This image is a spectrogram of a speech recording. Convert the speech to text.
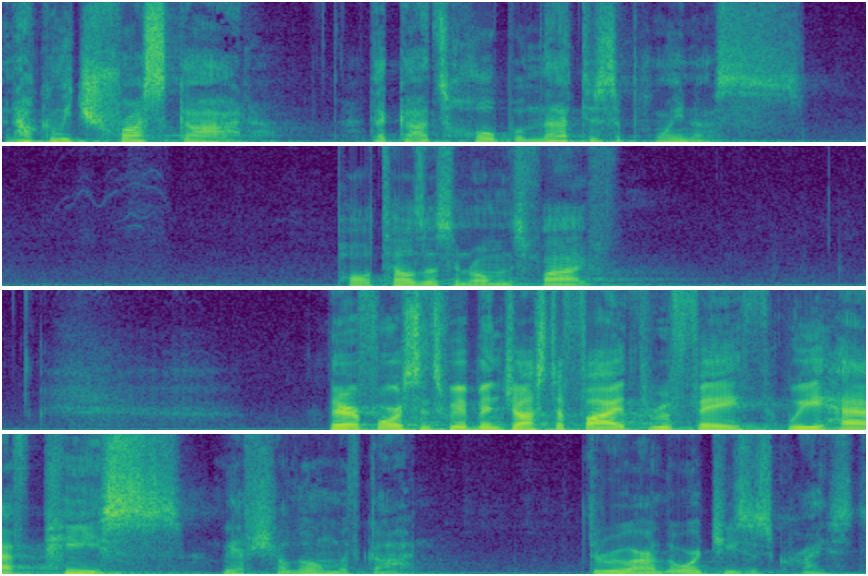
And how can we trust God that God's hope will not disappoint us? Paul tells us in Romans 5. Therefore, since we have been justified through faith, we have peace, we have shalom with God through our Lord Jesus Christ,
